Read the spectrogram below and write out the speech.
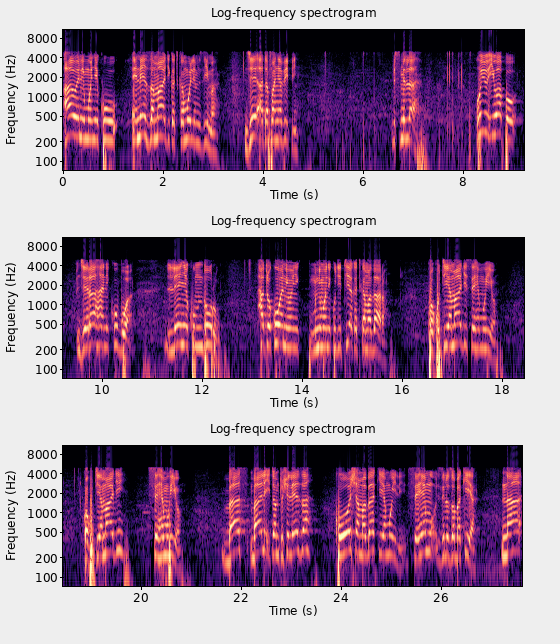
awe ni mwenye kueneza maji katika mwili mzima. Je atafanya vipi? Bismillah. Huyu iwapo jeraha ni kubwa lenye kumdhuru hatakuwa ni mwenye, ni mwenye kujitia katika madhara. Kwa kutia maji sehemu hiyo. Kwa kutia maji sehemu hiyo. Bas bali itamtosheleza kuosha mabaki ya mwili sehemu zilizobakia. Na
